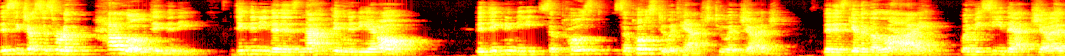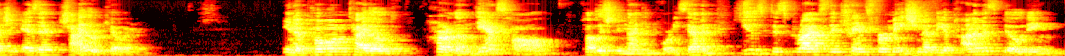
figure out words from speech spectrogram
This suggests a sort of hollow dignity, dignity that is not dignity at all. The dignity supposed, supposed to attach to a judge that is given the lie when we see that judge as a child killer. In a poem titled Harlem Dance Hall, published in 1947, Hughes describes the transformation of the eponymous building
